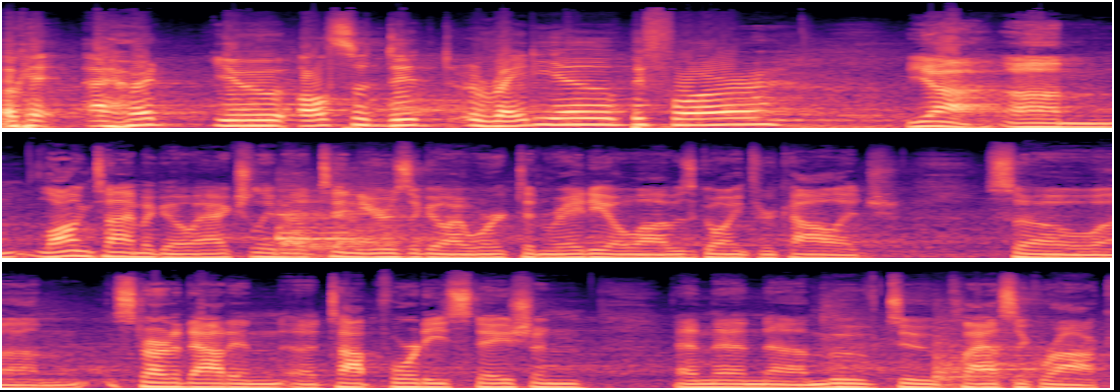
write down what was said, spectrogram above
Okay, I heard you also did radio before. Yeah, um, long time ago, actually, about 10 years ago, I worked in radio while I was going through college. So, um, started out in a top 40 station and then uh, moved to classic rock.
